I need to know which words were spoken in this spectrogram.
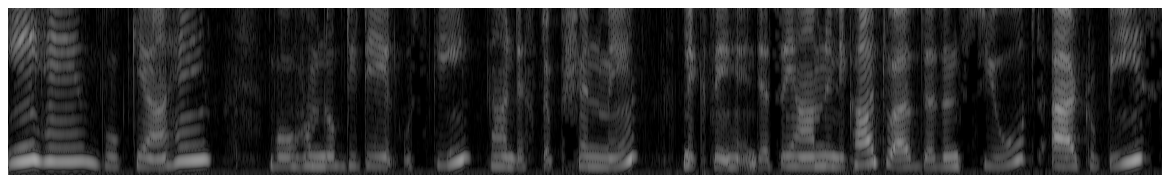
की हैं, वो क्या हैं, वो हम लोग डिटेल उसकी यहाँ डिस्क्रिप्शन में लिखते हैं। जैसे यहाँ हमने लिखा twelve dozen tubes at rupees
